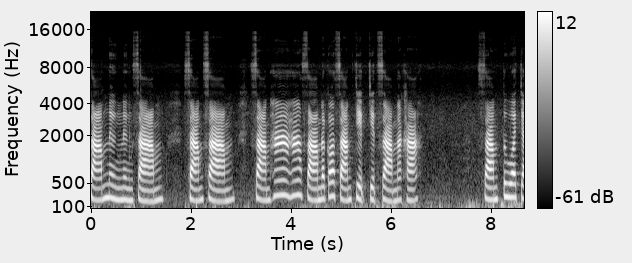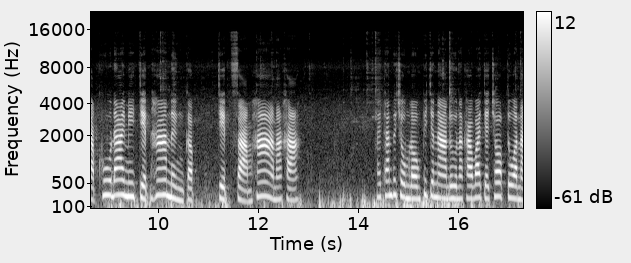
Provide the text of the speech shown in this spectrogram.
สามหนึ่งหนึ่งสามสามสามสามห้าห้าสามแล้วก็สามเจ็ดเจ็ดสามนะคะสามตัวจับคู่ได้มีเจ็ดห้าหนึ่งกับเจ็ดสามห้านะคะ ให้ท่านผู้ชมลองพิจารณาดูนะคะว่าจะชอบตัวไหน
